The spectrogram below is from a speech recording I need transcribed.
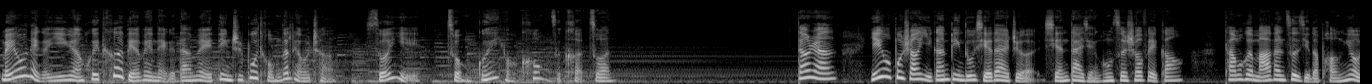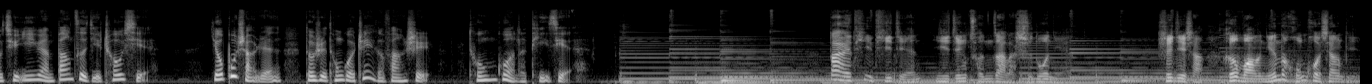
没有哪个医院会特别为哪个单位定制不同的流程，所以总归有空子可钻。当然，也有不少乙肝病毒携带者嫌代检公司收费高，他们会麻烦自己的朋友去医院帮自己抽血，有不少人都是通过这个方式通过了体检。代替体检已经存在了十多年。实际上，和往年的红火相比，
